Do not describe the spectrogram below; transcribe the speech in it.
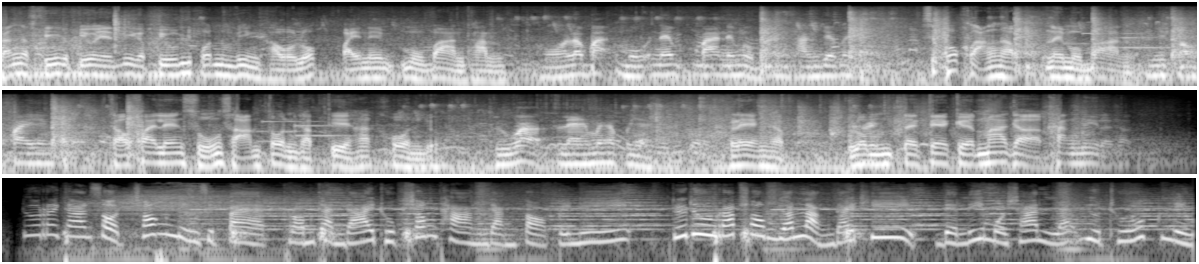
สังกะสีกับปิวเห็นนี่กับปิวมีคนวิ่งเขาลบไปในหมู่บ้านทันโอ้แล้วบ้านหมู่ในบ้านในหมู่บ้านพังเยอะไหมสิบหกหลังครับในหมู่บ้าน มีเสาไฟยังเสาไฟแรงสูงสามต้นครับที่ฮักโค่นอยู่ ถือว่าแรงไหมครับผู้ใหญ่แรงครับ ลมแต่แต่เกิดมากกับครั้งนี้แหละครับดู รายการสดช่องนิว18 พร้อมกันได้ทุกช่องทางดังต่อไปนี้ หรือดูรับชมย้อนหลังได้ที่ Daily Motion และ YouTube New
